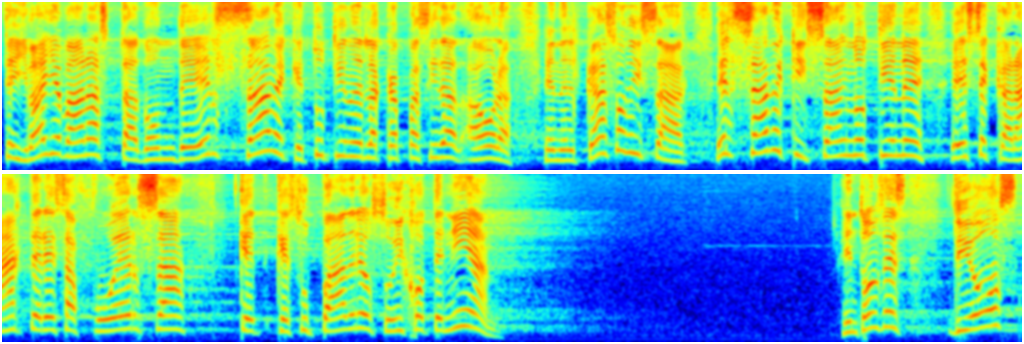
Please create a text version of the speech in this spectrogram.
te va a llevar hasta donde Él sabe que tú tienes la capacidad. Ahora, en el caso de Isaac, Él sabe que Isaac no tiene ese carácter, esa fuerza, que, su padre o su hijo tenían. Entonces Dios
